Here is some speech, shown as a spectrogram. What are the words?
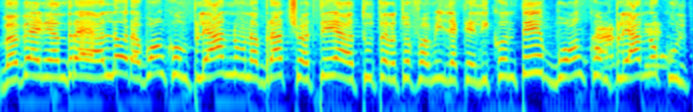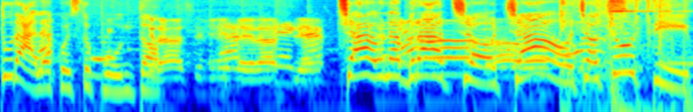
Va bene Andrea, allora buon compleanno, un abbraccio a te e a tutta la tua famiglia che è lì con te, buon compleanno culturale a questo punto. Grazie mille, grazie. Ciao, un abbraccio, ciao, ciao a tutti.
